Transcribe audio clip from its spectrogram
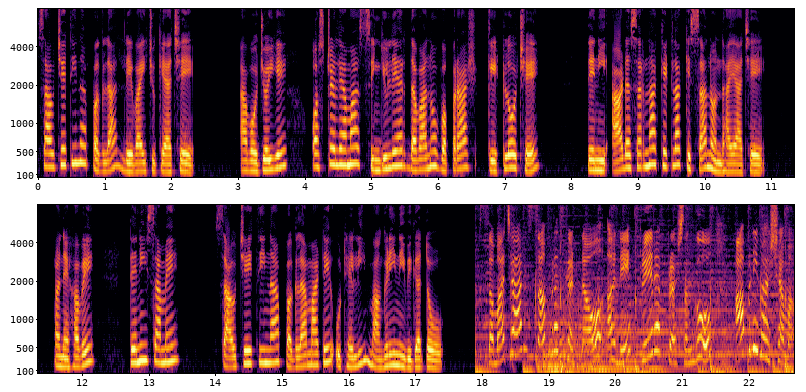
સાવચેતીના પગલાં લેવાઈ ચૂક્યા છે. આવો જોઈએ, ઓસ્ટ્રેલિયામાં સિંગ્યુલેર દવાનો વપરાશ કેટલો છે? તેની આડઅસરના કેટલા કિસ્સા નોંધાયા છે? અને હવે, તેની સામે સાવચેતીના પગલાં માટે ઉઠેલી માંગણીની વિગતો. સમાચાર, સાંપ્રત ઘટનાઓ અને પ્રેરક પ્રસંગો આપની ભાષામાં.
